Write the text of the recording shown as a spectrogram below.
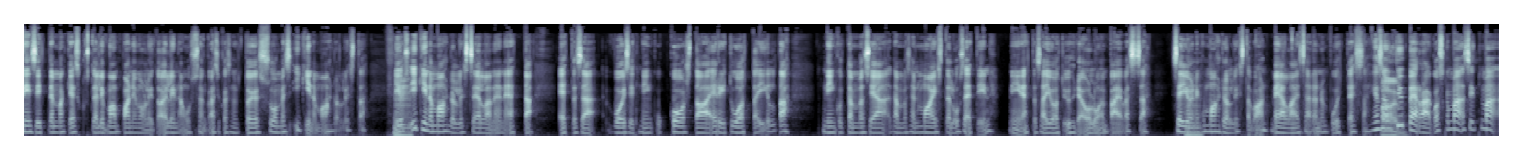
niin sitten mä keskustelin vaan Panimoliiton Elina Ussan kanssa, joka sanoi, että toi olisi Suomessa ikinä mahdollista. Hmm. Ei olisi ikinä mahdollista sellainen, että, että sä voisit niin kuin koostaa eri tuottajilta niin kuin tämmöisen maistelusetin niin, että sä juot yhden oluen päivässä se ei mm. ole niin mahdollista vaan meidän lainsäädännön puitteissa. Ja se on Aivan. typerää, koska mä, sit mä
